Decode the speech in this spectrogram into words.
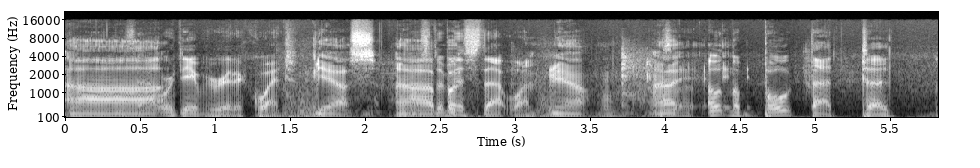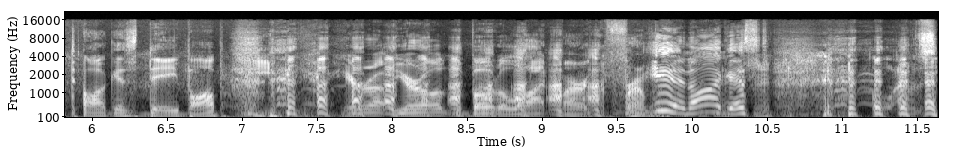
Uh, where David Rittich went. Yes, Must uh, have but missed that one. yeah, uh, Out in the boat that uh, August day, Bob. you're you're out the boat a lot, Mark. From in August. it, was,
